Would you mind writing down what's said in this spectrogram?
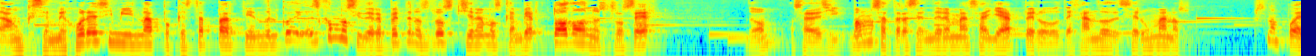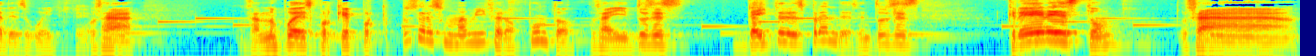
aunque se mejore a sí misma, porque está partiendo del código. Es como si de repente nosotros quisiéramos cambiar todo nuestro ser, ¿no? O sea, decir, vamos a trascender más allá, pero dejando de ser humanos. Pues no puedes, güey. Sí. O sea, o sea, no puedes, ¿por qué? Porque pues eres un mamífero, punto. O sea, y entonces de ahí te desprendes. Entonces, creer esto, o sea,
